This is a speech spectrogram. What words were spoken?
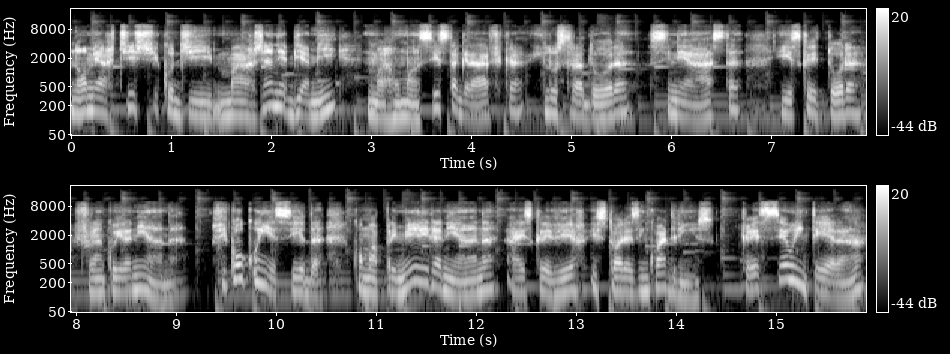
nome artístico de Marjane Biami, uma romancista gráfica, ilustradora, cineasta e escritora franco-iraniana. Ficou conhecida como a primeira iraniana a escrever histórias em quadrinhos. Cresceu em Teherã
